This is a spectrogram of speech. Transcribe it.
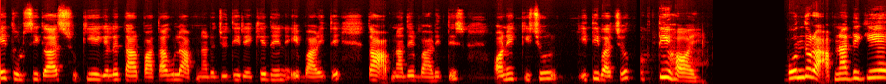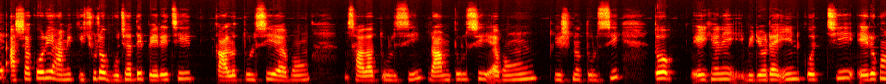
এই তুলসী গাছ শুকিয়ে গেলে তার পাতাগুলো আপনারা যদি রেখে দেন এই বাড়িতে, তা আপনাদের বাড়িতে অনেক কিছু ইতিবাচক শক্তি হয়। বন্ধুরা, আপনাদেরকে আশা করি আমি কিছুটা বোঝাতে পেরেছি। কালো তুলসী এবং সাদা তুলসী, রাম তুলসী এবং কৃষ্ণ তুলসী। তো এইখানে ভিডিওটা ইন করছি। এরকম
